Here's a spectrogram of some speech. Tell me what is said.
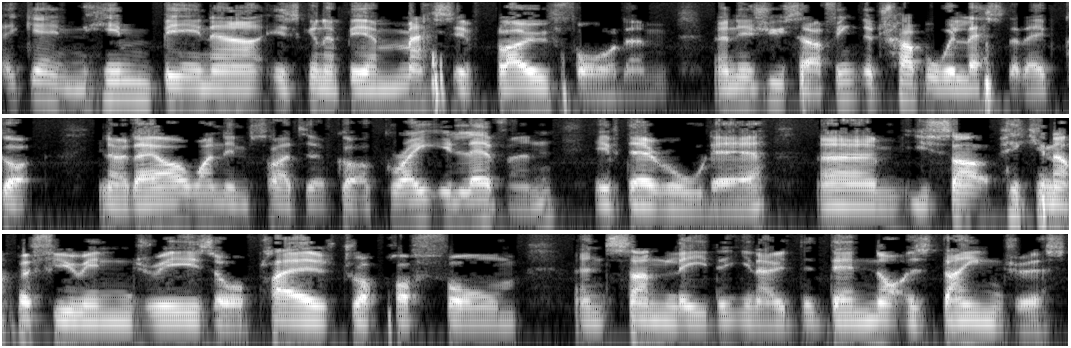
again, him being out is going to be a massive blow for them. And as you say, I think the trouble with Leicester, they've got you know, they are one of them sides that have got a great 11 if they're all there. Um, you start picking up a few injuries or players drop off form, and suddenly, you know, they're not as dangerous.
